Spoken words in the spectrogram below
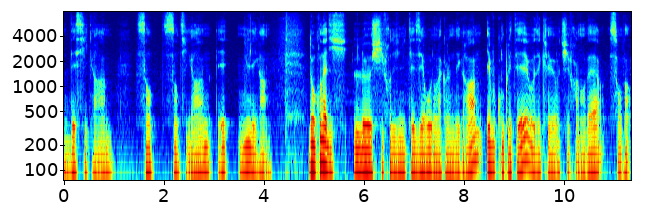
décigrammes, centigrammes et milligrammes. Donc on a dit le chiffre des unités 0 dans la colonne des grammes, et vous complétez, vous écrivez votre chiffre à l'envers, 120.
